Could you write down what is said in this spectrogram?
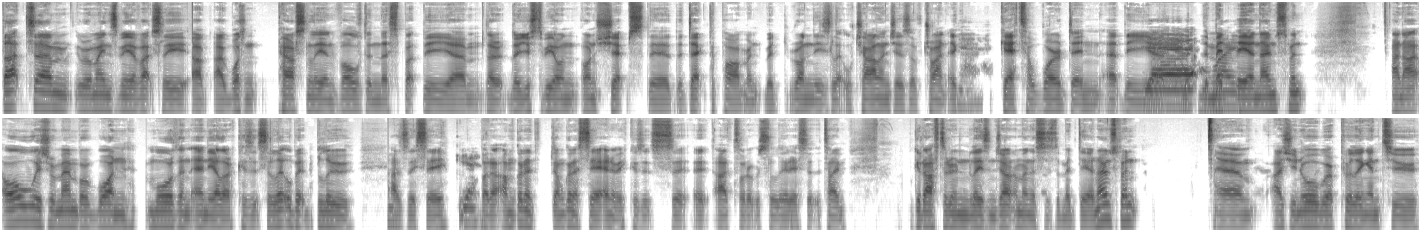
That um, reminds me of actually, I, I wasn't personally involved in this, but the um, there there used to be on, on ships the the deck department would run these little challenges of trying to Yeah. get a word in at the Yeah, uh, the, the midday announcement, and I always remember one more than any other because it's a little bit blue, as they say. Yeah. But I'm gonna I'm gonna say it anyway because it's uh, it, I thought it was hilarious at the time. Good afternoon, ladies and gentlemen. This is the midday announcement. Um, as you know, we're pulling into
